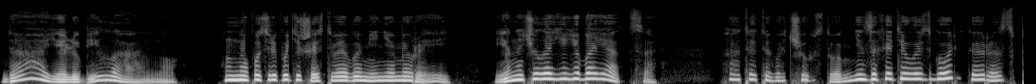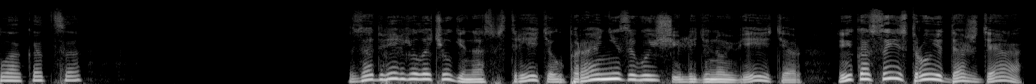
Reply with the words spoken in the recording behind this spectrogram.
Да, я любила Анну, но после путешествия в имение Мюррей я начала ее бояться. От этого чувства мне захотелось горько расплакаться. За дверью лачуги нас встретил пронизывающий ледяной ветер и косые струи дождя,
